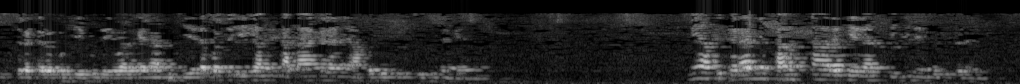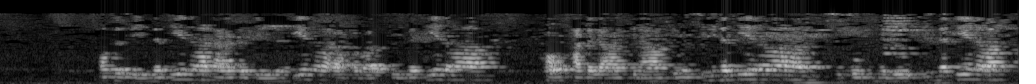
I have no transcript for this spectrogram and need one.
විස්තර කරපු දීපු දේවල් ගැන අපි කියනකොට ඒක අපි කතා කරන්නේ අපගොඩ සිහින ගැන. මේ අපි කරන්නේ සංස්කාර කියලා සිහින එකතු කරනවා. හොඳ සීල තියෙනවා නරක සීල තියෙනවා රසවත් සීල තියෙනවා කොම් හදලා කිනා කියන සීල තියෙනවා සුකුම් හෙළු සීල තියෙනවා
